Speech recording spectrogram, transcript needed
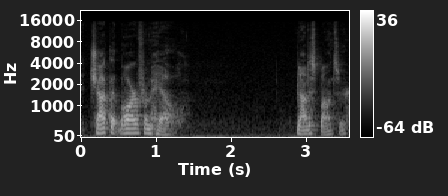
a chocolate bar from hell. Not a sponsor.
